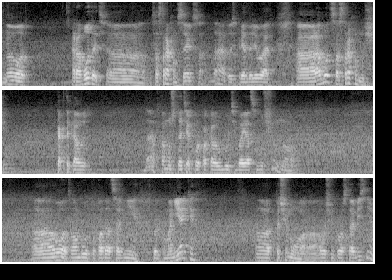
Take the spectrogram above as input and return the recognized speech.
Ну вот работать э, со страхом секса, да, то есть преодолевать, а работать со страхом мужчин, как таковых, да, потому что до тех пор, пока вы будете бояться мужчин, но э, вот, вам будут попадаться одни только маньяки. Вот, почему? Очень просто объясним,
